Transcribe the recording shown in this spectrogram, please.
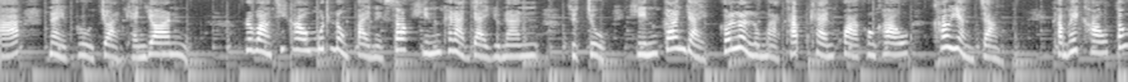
าในบรูจอนแคนยอน ระหว่างที่เขามุดลงไปในซอกหินขนาดใหญ่อยู่นั้น จู่ๆหินก้อนใหญ่ก็หล่นลงมาทับแขนขวาของเขาเข้าอย่างจังทำให้เขาต้อง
